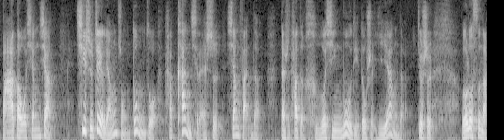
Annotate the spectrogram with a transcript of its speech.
拔刀相向，其实这两种动作它看起来是相反的，但是它的核心目的都是一样的。就是俄罗斯呢，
